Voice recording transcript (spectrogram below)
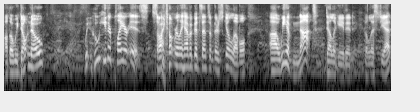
although we don't know who either player is, so I don't really have a good sense of their skill level. Uh, we have not delegated the list yet.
